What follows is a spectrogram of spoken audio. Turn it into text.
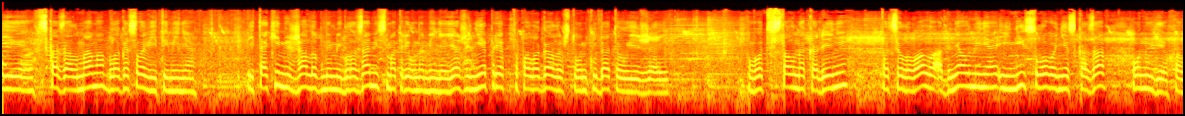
и сказал, мама, благослови ты меня. И такими жалобными глазами смотрел на меня. Я же не предполагала, что он куда-то уезжает. Вот встал на колени, поцеловал, обнял меня и ни слова не сказав, он уехал.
